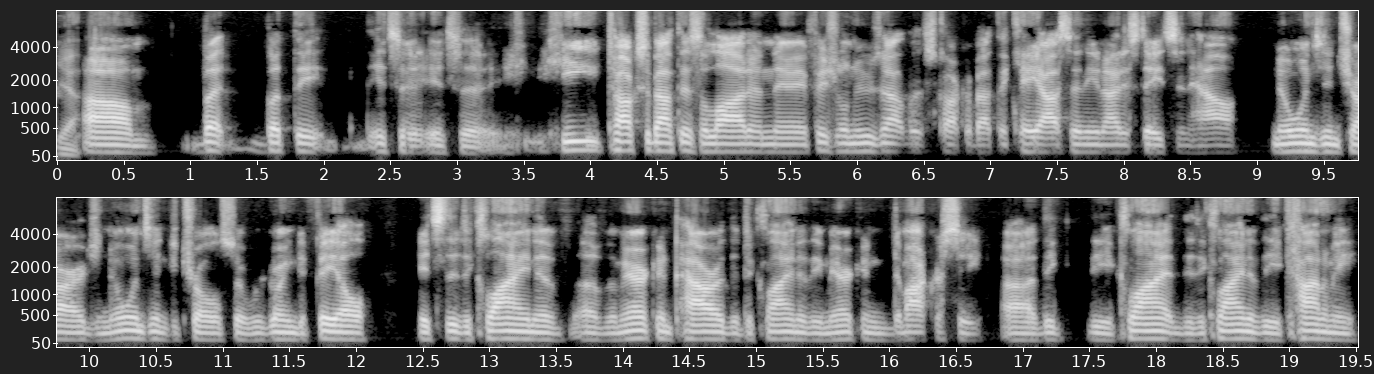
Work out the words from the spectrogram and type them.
Yeah. Um, but but the it's a it's a he talks about this a lot, and the official news outlets talk about the chaos in the United States and how no one's in charge and no one's in control, so we're going to fail. It's the decline of, of American power, the decline of the American democracy, uh, the the decline the decline of the economy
